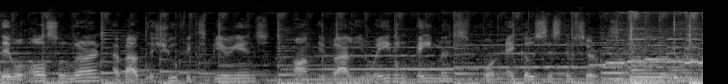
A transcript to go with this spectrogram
They will also learn about the Shuf experience on evaluating payments for ecosystem services.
